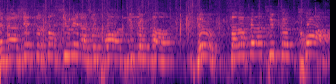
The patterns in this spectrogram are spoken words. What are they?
Y avait un geste censuré là, je crois, un truc comme ça. hein. Yo, ça va faire un truc comme 3,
